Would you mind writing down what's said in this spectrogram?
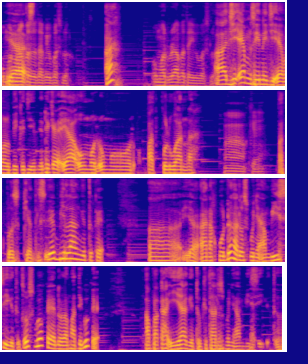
Umur Ya, berapa tuh tapi bos lo? Hah? Umur berapa tapi bos lo? ah, GM sih ini GM lebih ke GM Jadi kayak ya umur-umur 40-an lah Ah, oke. 40 sekian Terus dia bilang gitu kayak eh Ya anak muda harus punya ambisi gitu Terus gue kayak dalam hati gue kayak Apakah iya gitu kita harus punya ambisi gitu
